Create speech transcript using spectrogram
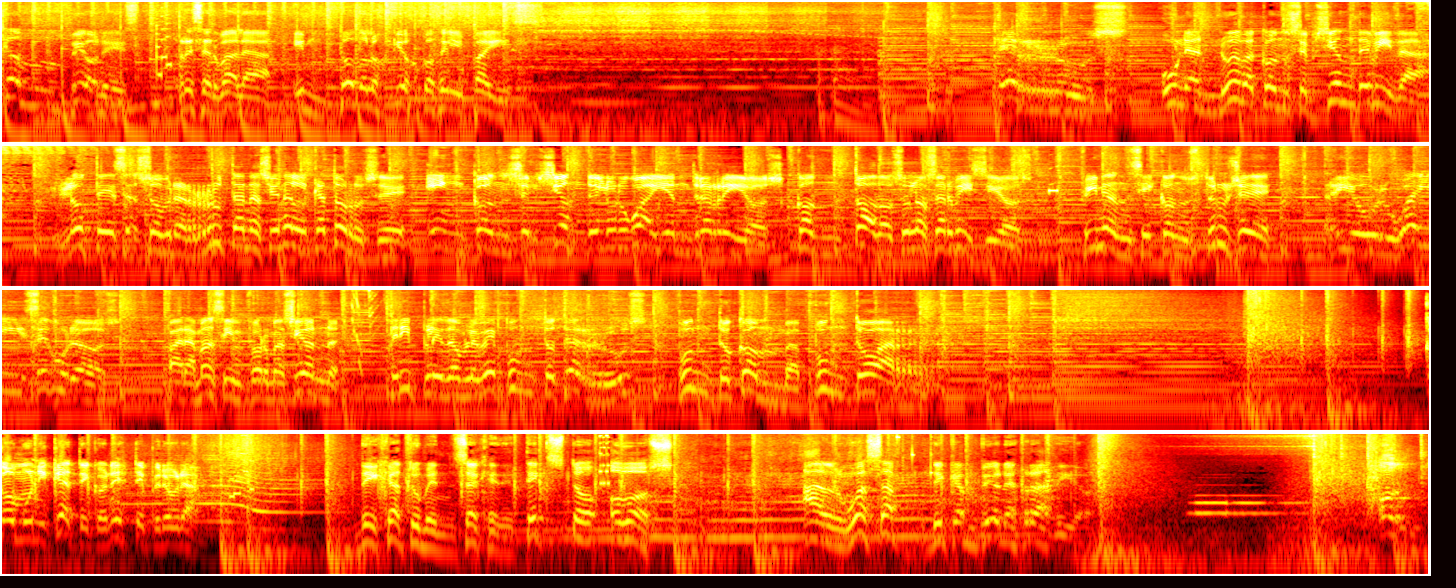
Campeones, reservala en todos los kioscos del país. Terrus, una nueva concepción de vida. Lotes sobre Ruta Nacional 14 en Concepción del Uruguay Entre Ríos con todos los servicios. Financia y construye Río Uruguay Seguros. Para más información, www.terrus.com.ar. Comunicate con este programa. Deja tu mensaje de texto o voz al WhatsApp de Campeones Radio.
